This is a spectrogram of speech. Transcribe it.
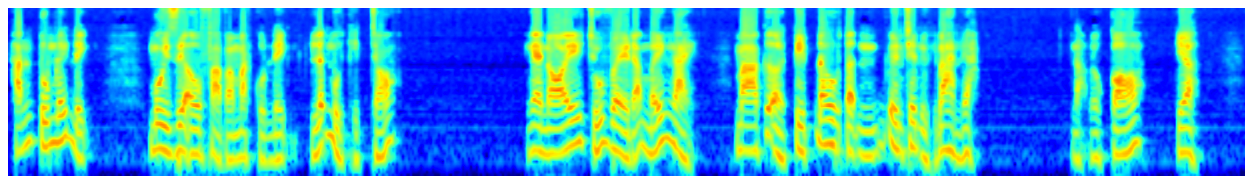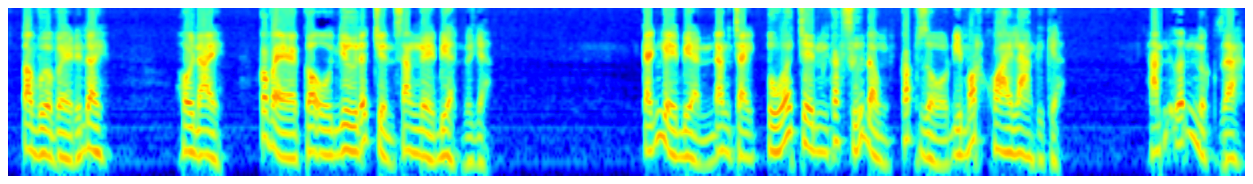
Hắn túm lấy Định, mùi rượu phả vào mặt của Định lẫn mùi thịt chó. "Nghe nói chú về đã mấy ngày mà cứ ở tịt đâu tận bên trên ủy ban nhỉ?" À? "Nào đâu có, kìa, tao vừa về đến đây. Hồi này có vẻ cậu như đã chuyển sang nghề biển rồi nhỉ?" Cánh nghề biển đang chạy túa trên các xứ đồng cắp rổ đi mót khoai lang kia kìa. Hắn ưỡn ngực ra.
